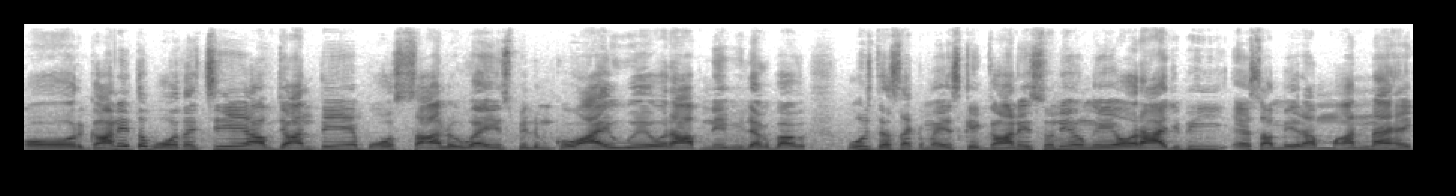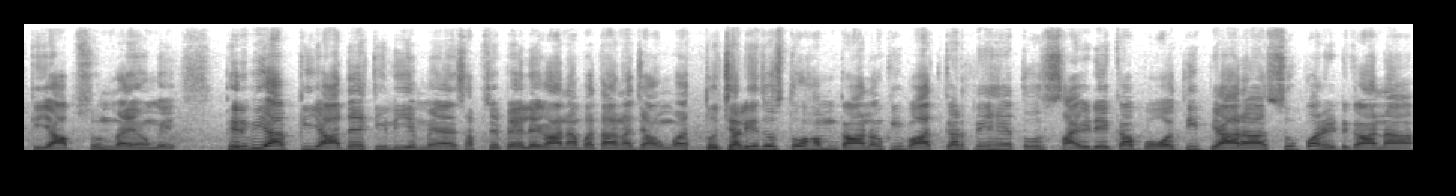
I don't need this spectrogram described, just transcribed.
और गाने तो बहुत अच्छे हैं, आप जानते हैं, बहुत साल हो गए इस फ़िल्म को आए हुए और आपने भी लगभग उस दशक में इसके गाने सुने होंगे और आज भी ऐसा मेरा मानना है कि आप सुन रहे होंगे। फिर भी आपकी यादें के लिए मैं सबसे पहले गाना बताना चाहूँगा। तो चलिए दोस्तों, हम गानों की बात करते हैं। तो साइड ए का बहुत ही प्यारा सुपर हिट गाना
